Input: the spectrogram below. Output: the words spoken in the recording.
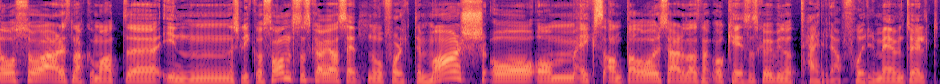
Og så er det snakk om at uh, innen slik og sånn, så skal vi ha sendt noen folk til Mars. Og om x antall år så er det da snakk Ok, så skal vi begynne å terraforme, eventuelt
